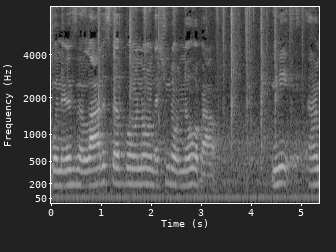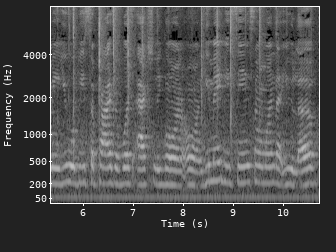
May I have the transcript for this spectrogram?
when there's a lot of stuff going on that you don't know about. You need, I mean, you will be surprised of what's actually going on. You may be seeing someone that you love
